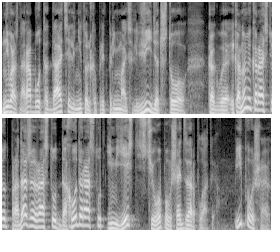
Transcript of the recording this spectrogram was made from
неважно, работодатели, не только предприниматели, видят, что как бы экономика растет, продажи растут, доходы растут, им есть с чего повышать зарплаты. И повышают.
